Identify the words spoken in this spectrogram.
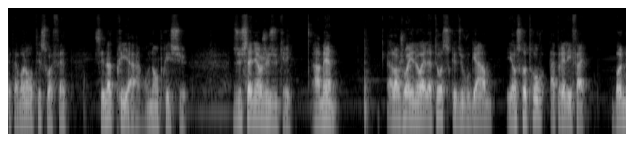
que ta volonté soit faite. C'est notre prière au nom précieux du Seigneur Jésus-Christ. Amen. Alors, joyeux Noël à tous, que Dieu vous garde et on se retrouve après les fêtes. Bonne,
